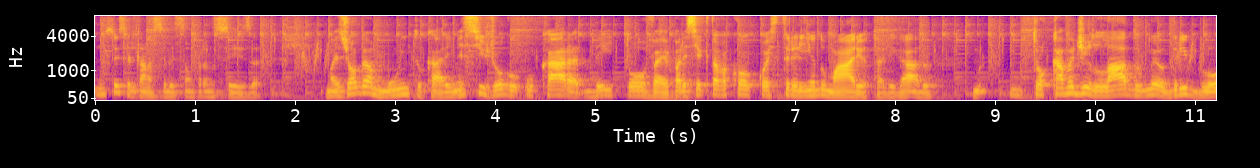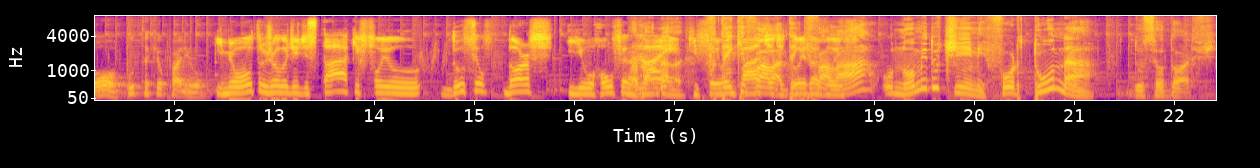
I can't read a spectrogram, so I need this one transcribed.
não sei se ele tá na seleção francesa. Mas joga muito, cara. E nesse jogo o cara deitou, velho. Parecia que tava com, com a estrelinha do Mario, tá ligado? trocava de lado, meu, driblou, puta que eu pariu. E meu outro jogo de destaque foi o Düsseldorf e o Hoffenheim, não, não, que foi tem um que falar, Tem que falar o nome do time, Fortuna Düsseldorf.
